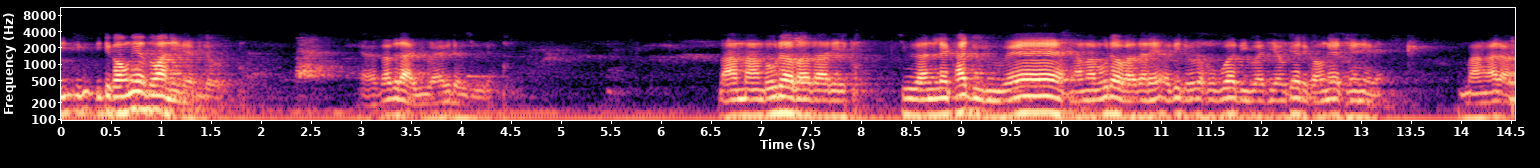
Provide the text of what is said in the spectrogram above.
ဒီဒီတကောင်နဲ့သွားနေတယ်ဒီလိုအဲသဒ္ဒရာယူရပြီးတော့ယူတယ်သာမန်ဗုဒ္ဓဘာသာတွေယူတာလည်းခတ်တူတူပဲသာမန်ဗုဒ္ဓဘာသာတွေအတိတို့ဟိုဘဝဒီဘဝတယောက်တည်းတကောင်နဲ့ဆင်းနေတယ် မှန်ကတော့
